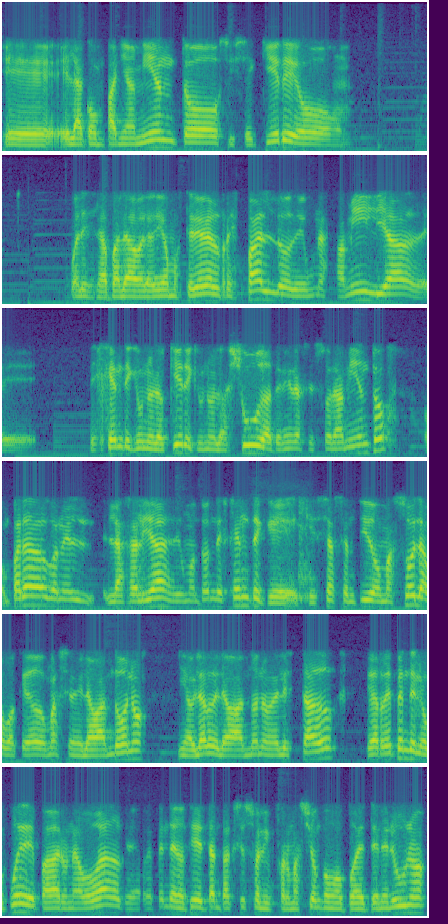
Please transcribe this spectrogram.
eh, el acompañamiento, si se quiere, o, ¿cuál es la palabra? Digamos, tener el respaldo de una familia, de, gente que uno lo quiere, que uno lo ayuda, tener asesoramiento, comparado con el, las realidades de un montón de gente que, que se ha sentido más sola o ha quedado más en el abandono, ni hablar del abandono del Estado, que de repente no puede pagar un abogado, que de repente no tiene tanto acceso a la información como puede tener uno,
